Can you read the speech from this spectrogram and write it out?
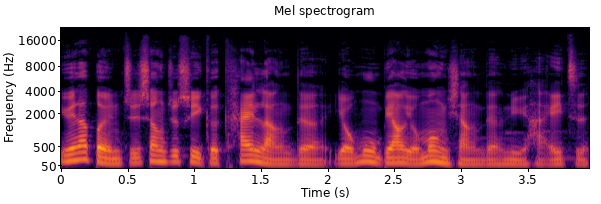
因为她本质上就是一个开朗的、有目标、有梦想的女孩子，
